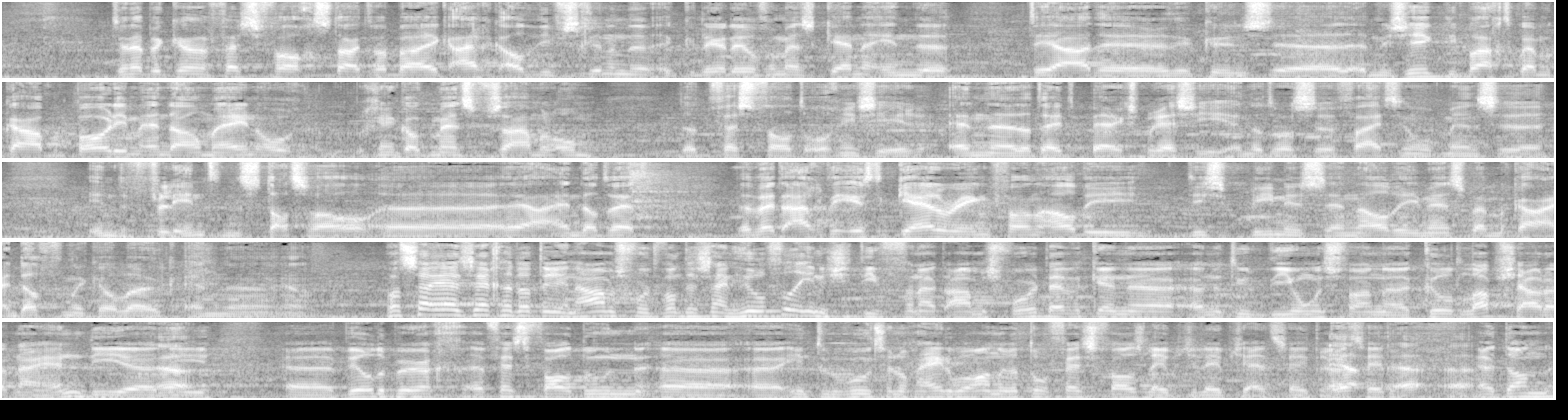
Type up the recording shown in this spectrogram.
Toen heb ik een festival gestart waarbij ik eigenlijk al die verschillende... Ik leerde heel veel mensen kennen in de theater, de kunst, eh, de muziek. Die bracht ik bij elkaar op een podium en daaromheen ging ik ook mensen verzamelen om dat festival te organiseren. En eh, dat heette Per Expressie. En dat was eh, 1500 mensen in de Flint, in de stadshal. Ja, en dat werd, dat werd eigenlijk de eerste gathering van al die disciplines en al die mensen bij elkaar. En dat vond ik heel leuk. En, ja. Wat zou jij zeggen dat er in Amersfoort, want er zijn heel veel initiatieven vanuit Amersfoort. Hè? We kennen eh, natuurlijk de jongens van eh, Cult Lab, shout-out naar hen. Die, eh, Ja. die Wildeburg Festival doen, Into the Woods en nog een heleboel andere tof festivals. Lepeltje, Lepeltje, et cetera, et cetera. ja, dan,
